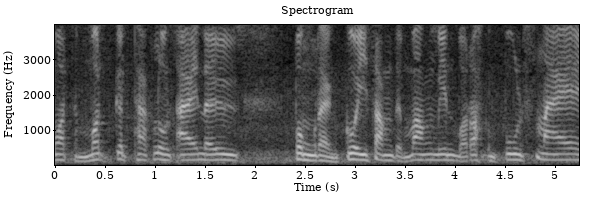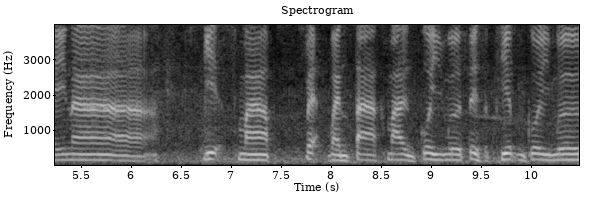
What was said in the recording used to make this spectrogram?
មាត់សមុទ្រគិតថាខ្លួនឯងនៅ ពងរែអង្គុយសង់តែម៉ងមានបរោះកំពូលស្នេហ៍ណាគៀកស្មាពាក់វ៉ែនតាខ្មៅអង្គុយមើលទេសភាពអង្គុយមើល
